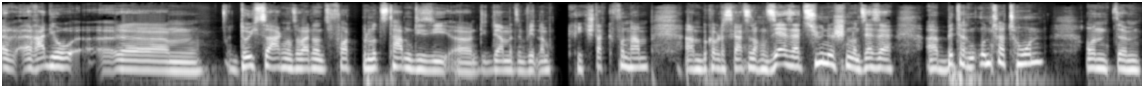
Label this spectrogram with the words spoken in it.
Radio äh, ähm, Durchsagen und so weiter und so fort benutzt haben, die sie, äh, die damals im Vietnamkrieg stattgefunden haben, ähm, bekommt das Ganze noch einen sehr, sehr zynischen und sehr, sehr äh, bitteren Unterton. Und ähm,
